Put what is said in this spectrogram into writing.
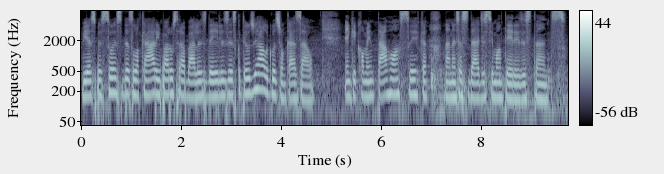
vi as pessoas se deslocarem para os trabalhos deles e escutei o diálogo de um casal, em que comentavam acerca da necessidade de se manterem distantes.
